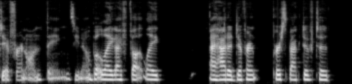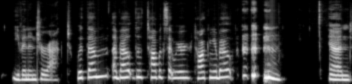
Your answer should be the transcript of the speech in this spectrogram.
different on things, you know, but like I felt like I had a different perspective to even interact with them about the topics that we are talking about. and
